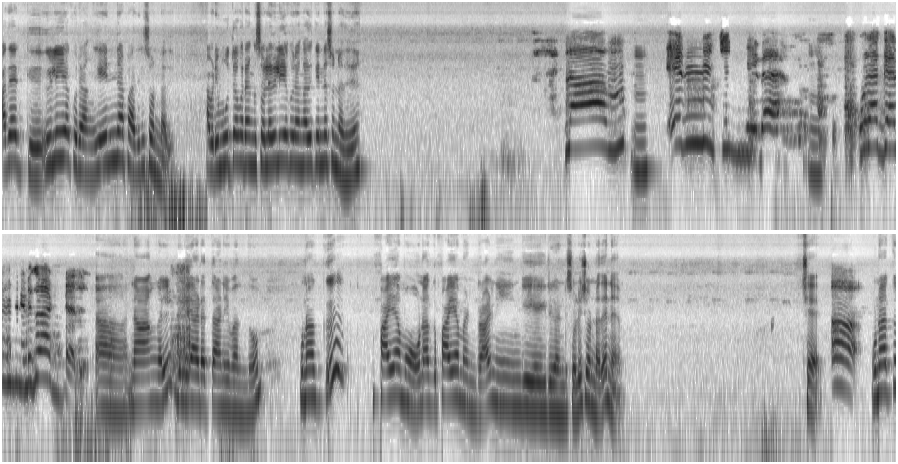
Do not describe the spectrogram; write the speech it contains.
அதற்கு இளைய குரங்கு என்ன பதில் சொன்னது? அப்படி மூத்த குரங்கு சொல்ல இளைய குரங்கு அதுக்கு என்ன சொன்னது? நாங்கள் விளையாடத்தானே வந்தோம். உனக்கு பயமோ உனக்கு பயம் என்றால் நீ இங்கேயே இருன்னு சொல்லி சொன்னது என்ன? சரி உனக்கு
